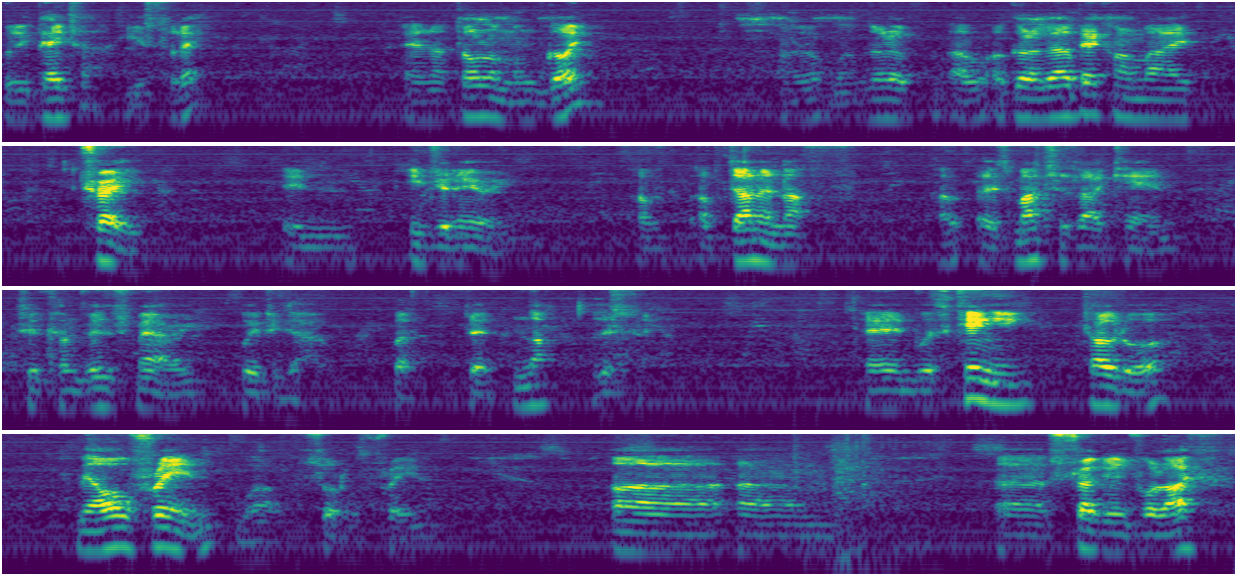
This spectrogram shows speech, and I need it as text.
Willie Peter yesterday, and I told him I'm going. I'm gonna, I've got to go back on my trade in engineering. I've, I've done enough, uh, as much as I can, to convince Mary where to go, but they're not listening. And with Kingy Todor, my old friend, well, sort of friend, uh, um, uh, struggling for life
